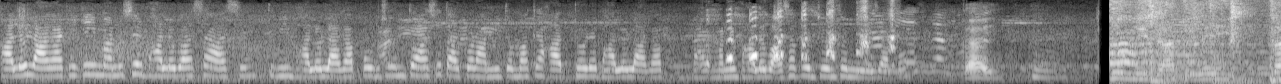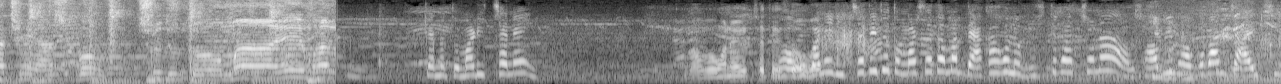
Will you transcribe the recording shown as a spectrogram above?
ভালো লাগা থেকেই মানুষের ভালোবাসা আসে। তুমি ভালো লাগা পর্যন্ত আসো তারপর আমি তোমাকে হাত ধরে ভালো লাগা মানে ভালোবাসা পর্যন্ত নিয়ে যাব। তাই? তুমি কাছে আসব শুধু তোমায় ভালো কেন তোমার ইচ্ছা নেই? ভগবানের ইচ্ছাতে ভগবানের ইচ্ছাতেই তো তোমার সাথে আমার দেখা হলো বুঝতে পারছ না? সবই ভগবান চাইছে।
